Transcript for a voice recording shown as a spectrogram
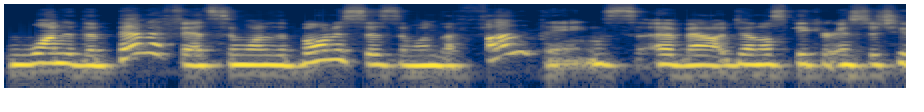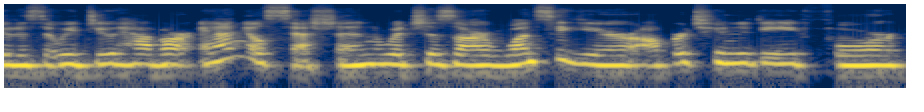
One of the benefits and one of the bonuses and one of the fun things about Dental Speaker Institute is that we do have our annual session, which is our once a year opportunity for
